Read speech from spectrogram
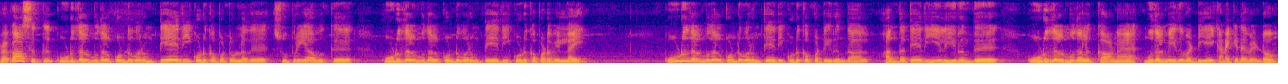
பிரகாஷுக்கு கூடுதல் முதல் கொண்டு வரும் தேதி கொடுக்கப்பட்டுள்ளது. சுப்ரியாவுக்கு கூடுதல் முதல் கொண்டு வரும் தேதி கொடுக்கப்படவில்லை. கூடுதல் முதல் கொண்டு வரும் தேதி கொடுக்கப்பட்டு இருந்தால் அந்த தேதியில் இருந்து கூடுதல் முதலுக்கான முதல் மீது வட்டியை கணக்கிட வேண்டும்.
